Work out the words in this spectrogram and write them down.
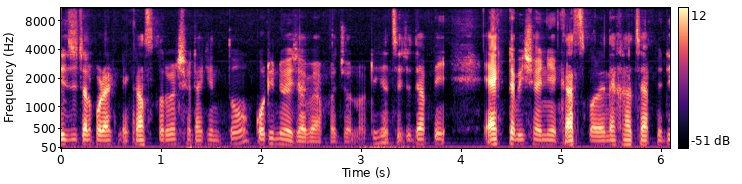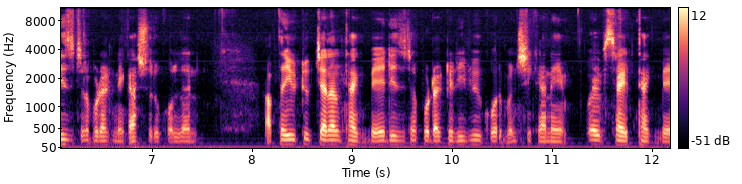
ডিজিটাল প্রোডাক্ট নিয়ে কাজ করবেন, সেটা কিন্তু কঠিন হয়ে যাবে আপনার জন্য, ঠিক আছে? যদি আপনি একটা বিষয় নিয়ে কাজ করেন, দেখা যাচ্ছে আপনি ডিজিটাল প্রোডাক্ট নিয়ে কাজ শুরু করলেন, আপনার ইউটিউব চ্যানেল থাকবে ডিজিটাল প্রোডাক্টের রিভিউ করবেন সেখানে ওয়েবসাইট থাকবে,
